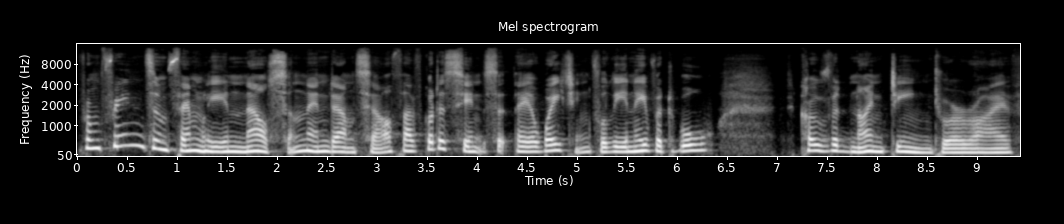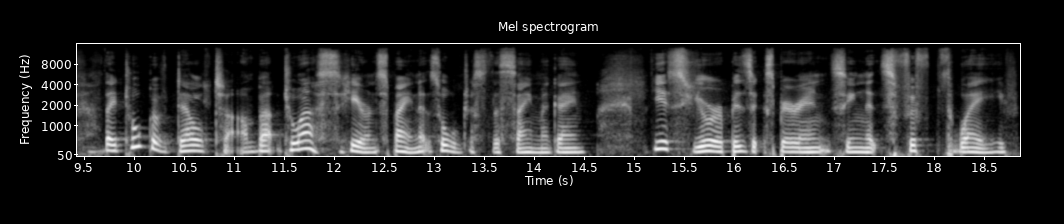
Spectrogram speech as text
From friends and family in Nelson and down south, I've got a sense that they are waiting for the inevitable COVID 19 to arrive. They talk of Delta, but to us here in Spain, it's all just the same again. Yes, Europe is experiencing its fifth wave.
